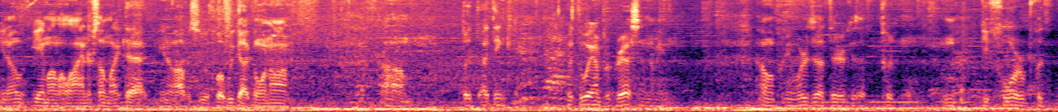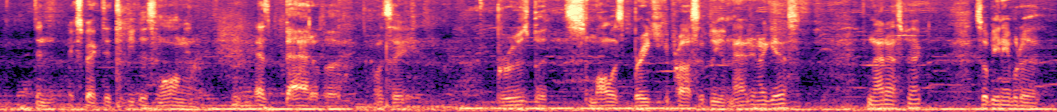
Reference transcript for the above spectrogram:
you know, game on the line or something like that. You know, obviously with what we got going on. Um, but I think with the way I'm progressing, I mean, I don't want to put any words out there because I've put before, but didn't expect it to be this long and as bad of a, I would say, bruise, but smallest break you could possibly imagine, I guess, from that aspect. So being able to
